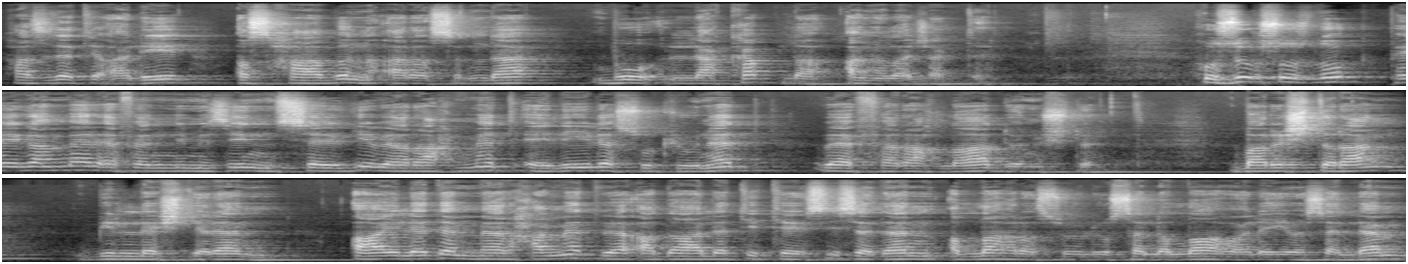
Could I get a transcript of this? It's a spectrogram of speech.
Hazreti Ali ashabın arasında bu lakapla anılacaktı. Huzursuzluk Peygamber Efendimizin sevgi ve rahmet eliyle sükunet ve ferahlığa dönüştü. Barıştıran, birleştiren, ailede merhamet ve adaleti tesis eden Allah Resulü sallallahu aleyhi ve sellem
